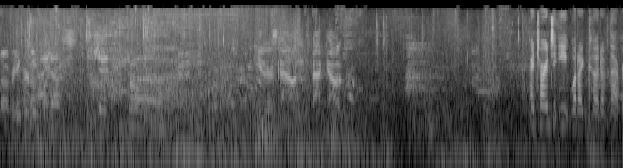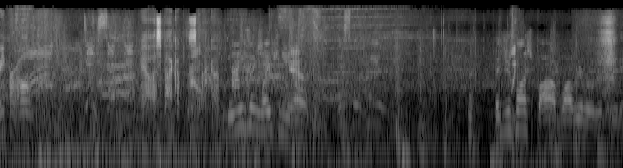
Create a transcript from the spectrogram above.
Oh, Reaper Reaper's behind point. us. Shit. Kinda Discord. Down. Back out. I tried to eat what I could of that Reaper ult. Yeah, let's back up. Let's back up. They're using way too many ults. They just launched Bob while we were retreating.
